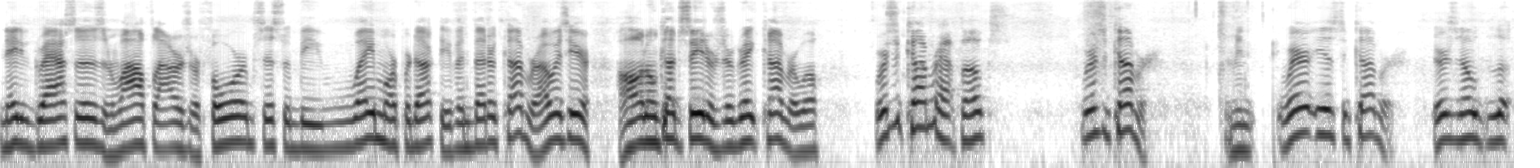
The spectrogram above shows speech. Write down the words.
native grasses and wildflowers or forbs, this would be way more productive and better cover. I always hear, oh, don't cut cedars, they're great cover. Well, where's the cover at, folks? Where's the cover? I mean, where is the cover? There's no, look,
